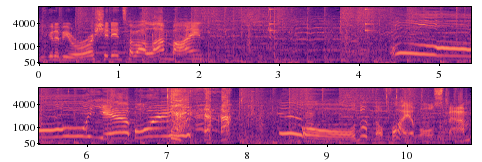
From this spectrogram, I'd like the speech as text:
You're gonna be rushing into my landmines. Oh, yeah, boy. oh, not the fireball spam.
